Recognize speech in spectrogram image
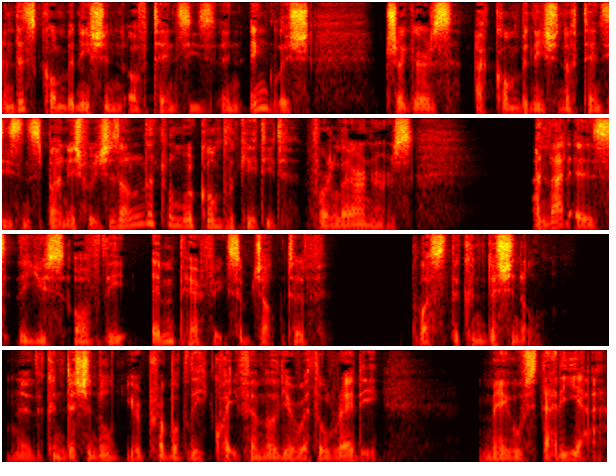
And this combination of tenses in English triggers a combination of tenses in Spanish, which is a little more complicated for learners. And that is the use of the imperfect subjunctive plus the conditional. Now, the conditional you're probably quite familiar with already. Me gustaría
